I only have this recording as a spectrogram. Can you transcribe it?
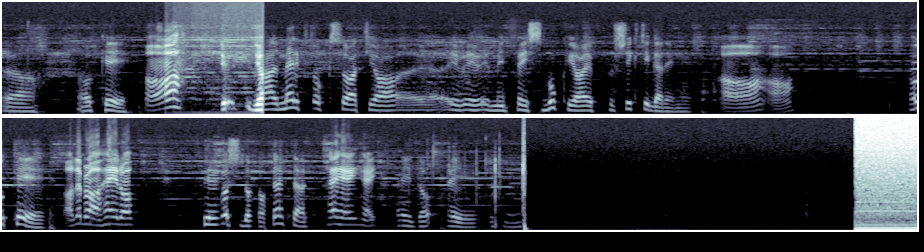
Ja, okej. Ja, Du, jag har märkt också att jag eh, i, i, i min Facebook, jag är försiktigare nu. ja, ja. Okej, Ja, det är bra. Hej då. vi hörs då. Tack, tack. Hej, hej, hej. Hej då. Hej.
